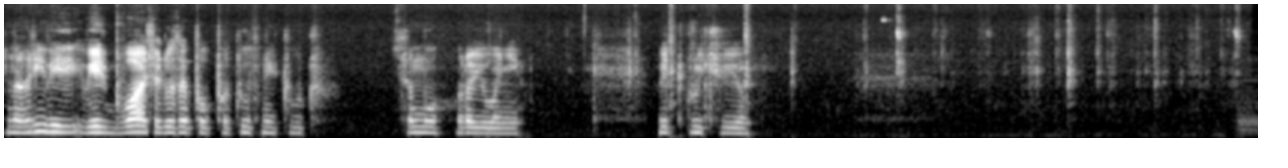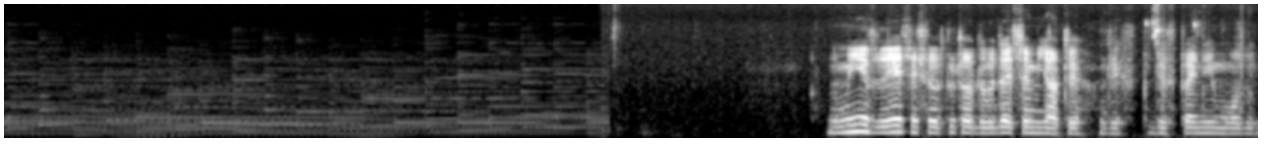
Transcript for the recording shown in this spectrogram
Нагрів відбувається дуже потужний тут, в цьому районі. Відкручую. Ну, мені здається, що тут доведеться міняти дисплейний модуль,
